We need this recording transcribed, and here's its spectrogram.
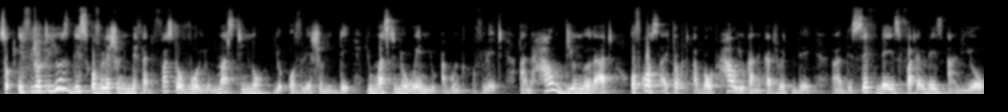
So if you're to use this ovulation method, first of all, you must know your ovulation day. You must know when you are going to ovulate. And how do you know that? Of course, I talked about how you can calculate the, uh, the safe days, fertile days, and your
